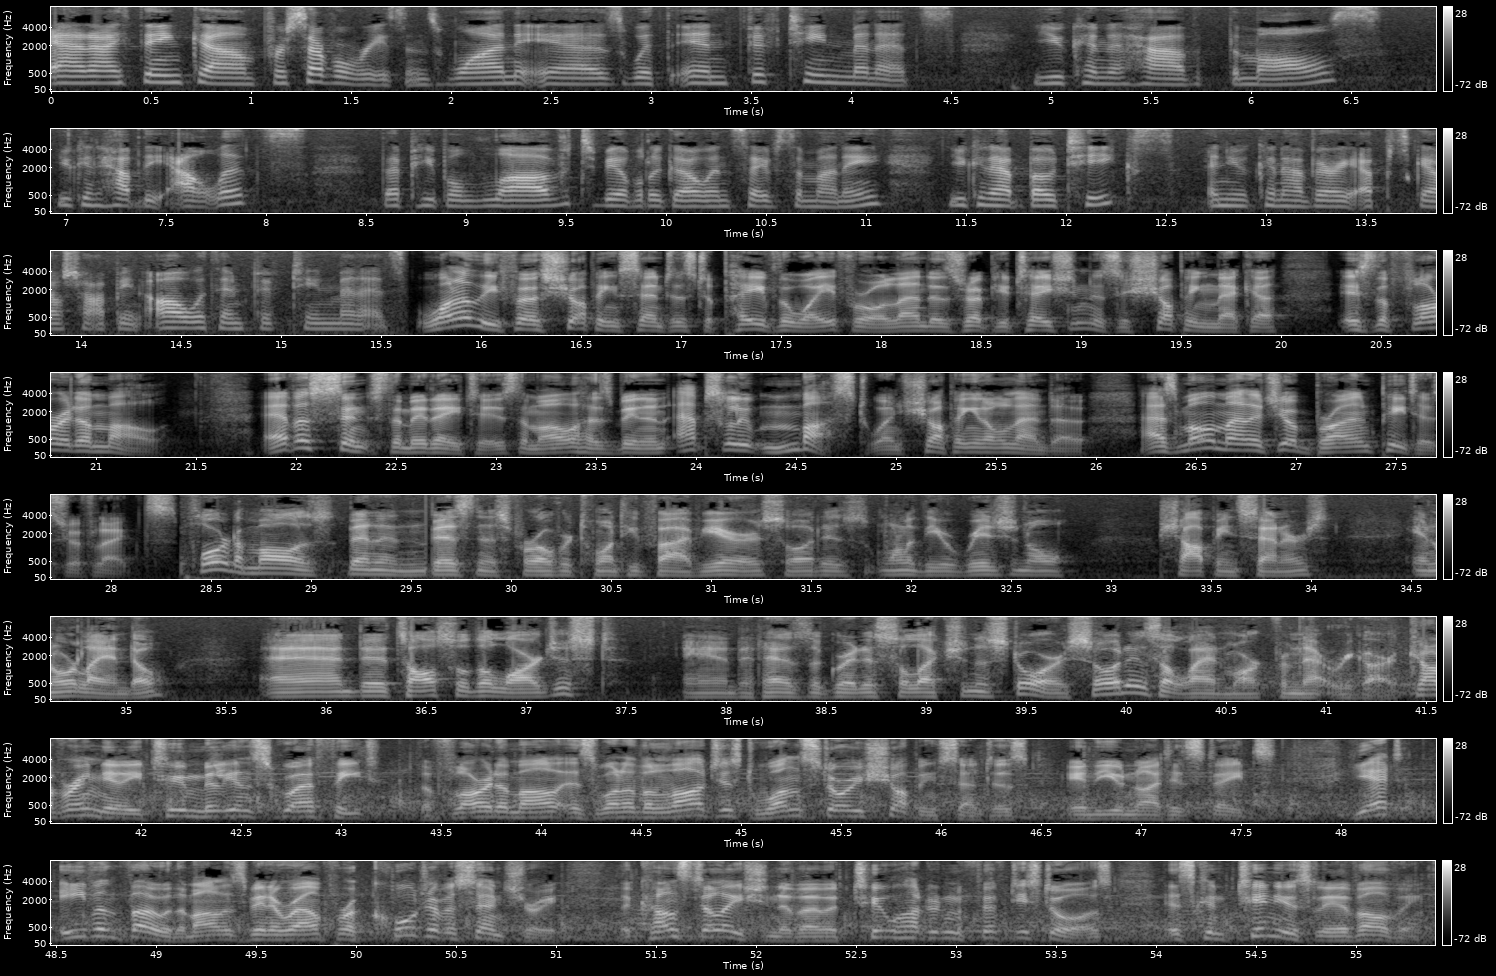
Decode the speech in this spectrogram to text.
And I think um, for several reasons. One is within 15 minutes, you can have the malls, you can have the outlets that people love to be able to go and save some money. You can have boutiques and you can have very upscale shopping all within 15 minutes. One of the first shopping centers to pave the way for Orlando's reputation as a shopping mecca is the Florida Mall. Ever since the mid 80s, the mall has been an absolute must when shopping in Orlando, as mall manager Brian Peters reflects. Florida Mall has been in business for over 25 years, so it is one of the original shopping centers in Orlando, and it's also the largest and it has the greatest selection of stores, so it is a landmark from that regard. Covering nearly 2 million square feet, the Florida Mall is one of the largest one story shopping centers in the United States. Yet, even though the mall has been around for a quarter of a century, the constellation of over 250 stores is continuously evolving.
